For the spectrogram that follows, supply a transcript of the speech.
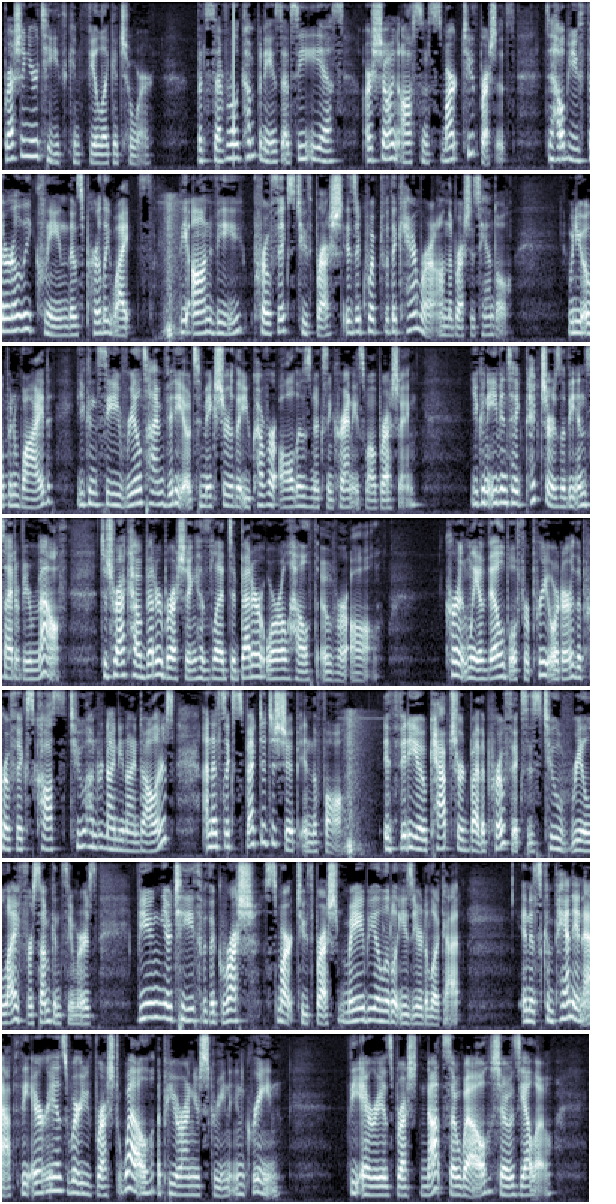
Brushing your teeth can feel like a chore, but several companies at CES are showing off some smart toothbrushes to help you thoroughly clean those pearly whites. The ONVI Prophix toothbrush is equipped with a camera on the brush's handle. When you open wide, you can see real time video to make sure that you cover all those nooks and crannies while brushing. You can even take pictures of the inside of your mouth to track how better brushing has led to better oral health overall. Currently available for pre order, the Prophix costs $299 and it's expected to ship in the fall. If video captured by the Prophix is too real life for some consumers, viewing your teeth with a Grush smart toothbrush may be a little easier to look at. In its companion app, the areas where you've brushed well appear on your screen in green. The areas brushed not so well show as yellow,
